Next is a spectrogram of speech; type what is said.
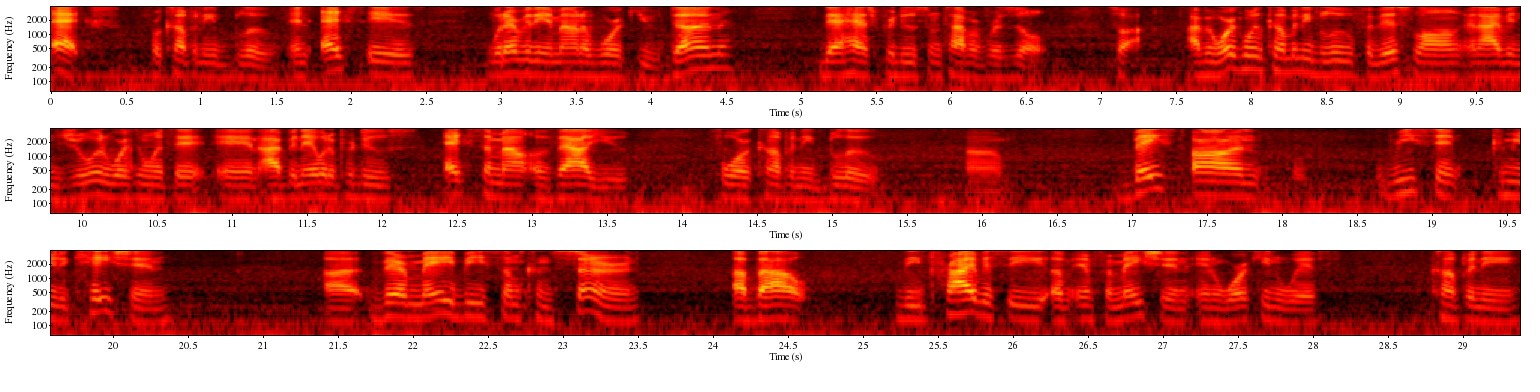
X for Company Blue. And X is whatever the amount of work you've done that has produced some type of result. So I've been working with Company Blue for this long and I've enjoyed working with it and I've been able to produce X amount of value for Company Blue. Um, based on recent communication, uh, there may be some concern about the privacy of information in working with Company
